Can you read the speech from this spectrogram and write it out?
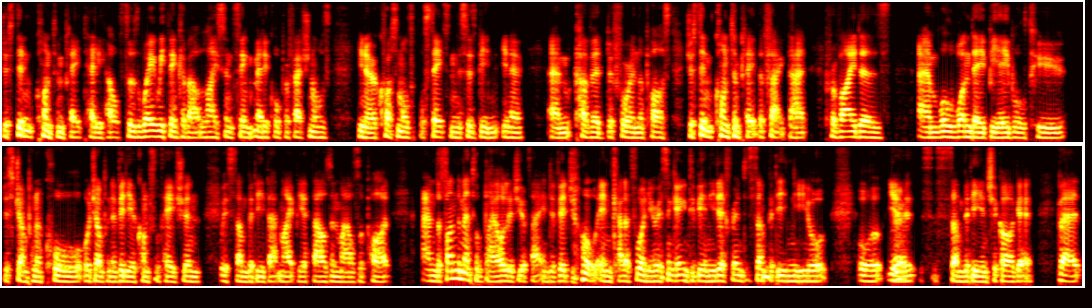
just didn't contemplate telehealth. So the way we think about licensing medical professionals, you know, across multiple states, and this has been, you know, um, covered before in the past, just didn't contemplate the fact that providers um, will one day be able to just jump on a call or jump on a video consultation with somebody that might be a thousand miles apart. And the fundamental biology of that individual in California isn't going to be any different to somebody in New York or, you know, somebody in Chicago. But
